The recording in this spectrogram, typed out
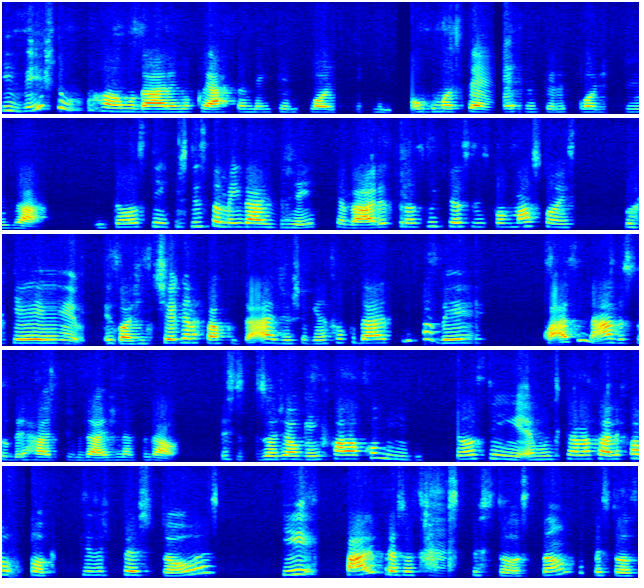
existe um ramo da área nuclear também que ele pode seguir, alguma técnica que ele pode utilizar. Então, assim, precisa também da gente, que é da área, transmitir essas informações. Porque, igual a gente chega na faculdade, eu cheguei na faculdade sem saber quase nada sobre radioatividade natural. Precisou de alguém falar comigo. Então, assim, é muito que a Natália falou, que precisa de pessoas que falem para as outras pessoas, tanto pessoas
